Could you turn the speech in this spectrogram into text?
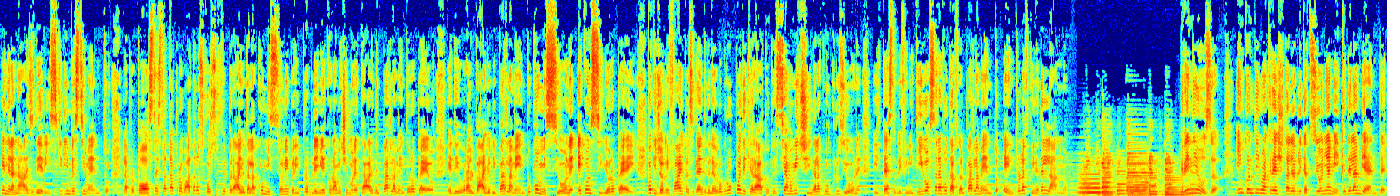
e nell'analisi dei rischi di investimento. La proposta è stata approvata lo scorso febbraio dalla Commissione per i problemi economici e monetari del Parlamento europeo ed è ora al vaglio vaglio di Parlamento, Commissione e Consiglio europei. Pochi giorni fa il presidente dell'Eurogruppo ha dichiarato che siamo vicini alla conclusione. Il testo definitivo sarà votato dal Parlamento entro la fine dell'anno. Green News. In continua crescita le obbligazioni amiche dell'ambiente.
